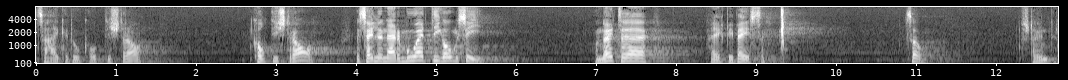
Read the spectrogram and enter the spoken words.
zu zeigen, du, Gott ist dran. Gott ist dran. Es soll eine Ermutigung sein. Und nicht, äh, hey, ich bin besser. So. Versteht ihr?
